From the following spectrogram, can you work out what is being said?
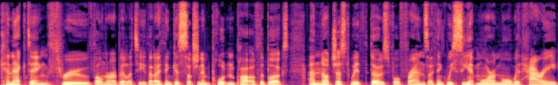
connecting through vulnerability that I think is such an important part of the books. And not just with those four friends. I think we see it more and more with Harry,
